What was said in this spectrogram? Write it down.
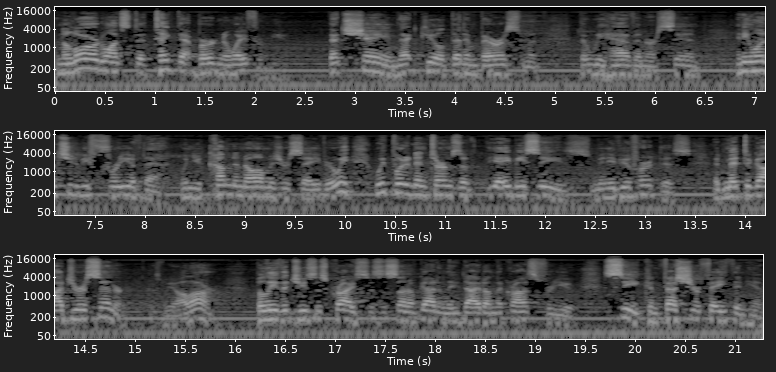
And the Lord wants to take that burden away from you. That shame, that guilt, that embarrassment that we have in our sin. And He wants you to be free of that when you come to know Him as your Savior. We, we put it in terms of the ABCs. Many of you have heard this. Admit to God you're a sinner, because we all are. Believe that Jesus Christ is the Son of God and that He died on the cross for you. C. Confess your faith in Him.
